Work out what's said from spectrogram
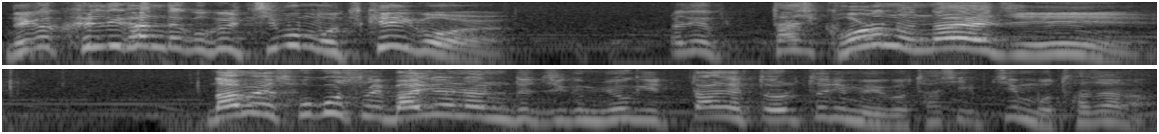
내가 클릭한다고 그걸 집으면 어떡해 이걸? 아, 다시 걸어 놓아야지. 남의 속옷을 말려놨는데 지금 여기 땅에 떨어뜨리면 이거 다시 입지 못하잖아.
